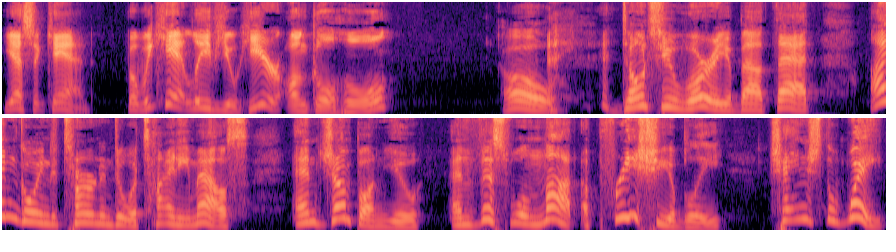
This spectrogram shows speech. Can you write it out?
Yes, it can. But we can't leave you here, Uncle Hoole. Oh, don't you worry about that. I'm going to turn into a tiny mouse and jump on you, and this will not appreciably change the weight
